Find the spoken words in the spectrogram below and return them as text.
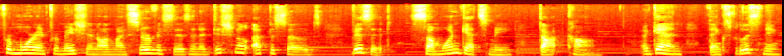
for more information on my services and additional episodes, visit someonegetsme.com. Again, thanks for listening.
